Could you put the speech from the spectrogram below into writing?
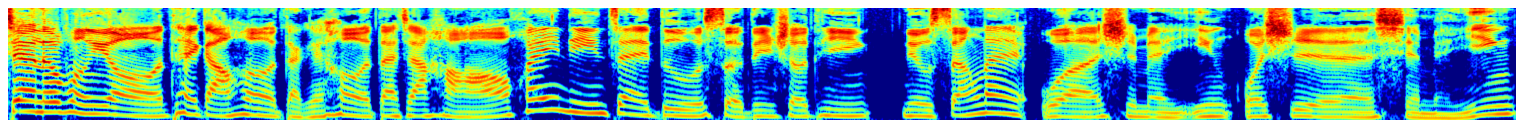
亲爱的朋友，泰港后打开后，大家好，欢迎您再度锁定收听 News Online，我是美英，我是谢美英。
